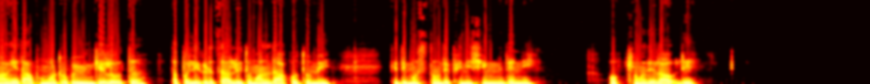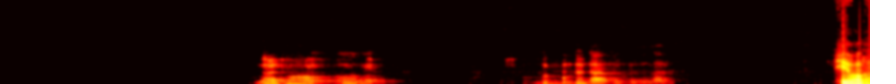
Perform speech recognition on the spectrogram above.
मग हे आपण वॉटर प्रूफिंग केलं होतं. आता पलीकडे चालू आहे तुम्हाला दाखवतो मी. किती मस्त मध्ये फिनिशिंग त्यांनी ओके मध्ये लावली. हे बघा.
